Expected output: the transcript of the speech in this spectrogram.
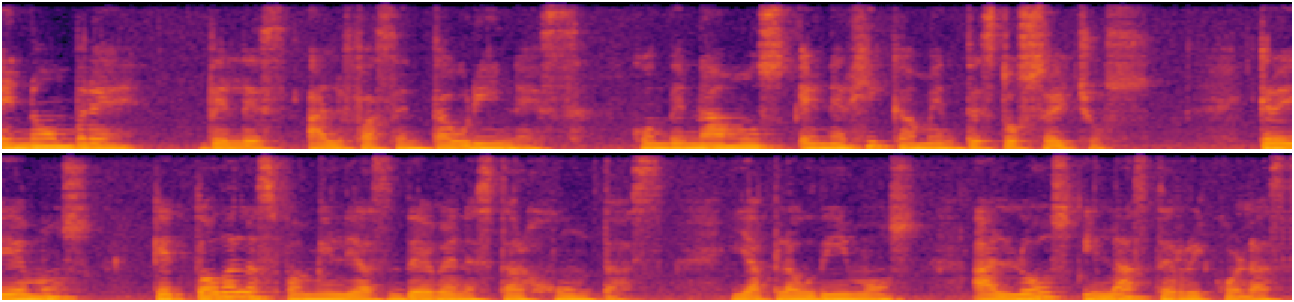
En nombre de los alfa centaurines, condenamos enérgicamente estos hechos. Creemos que todas las familias deben estar juntas y aplaudimos a los y las terrícolas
